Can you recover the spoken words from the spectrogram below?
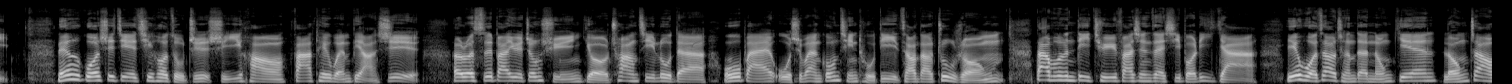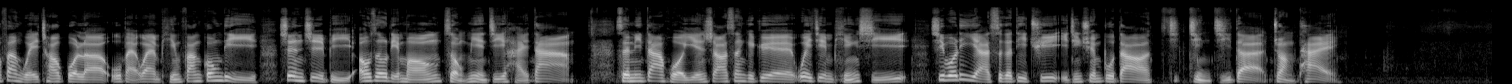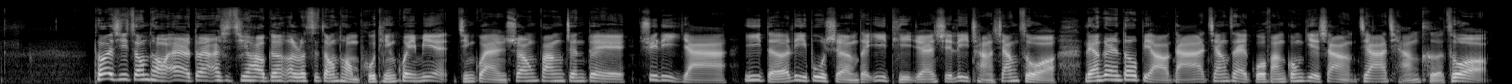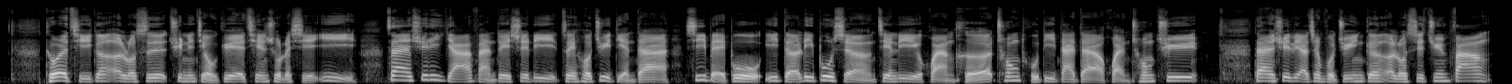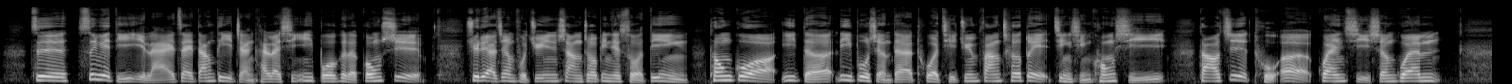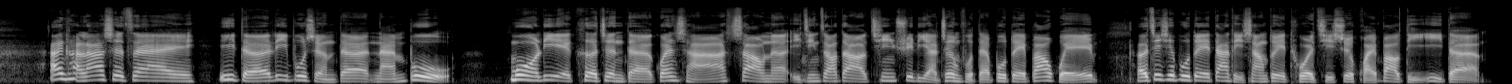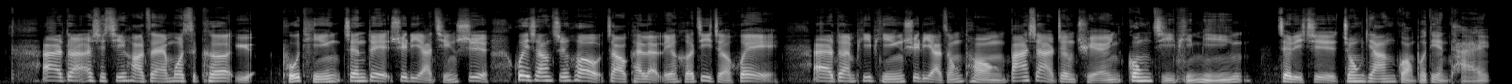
联合国世界气候组织十一号发推文表示，俄罗斯八月中旬有创纪录的五百五十万公顷土地遭到祝融，大部分地区发生在西伯利亚，野火造成的浓烟笼罩范围超过了五百万平方公里，甚至比欧洲联盟总面积还大。森林大火延烧三个月未见平息，西伯利亚四个地区已经宣布到紧急的状态。土耳其总统埃尔顿二十七号跟俄罗斯总统普廷会面，尽管双方针对叙利亚伊德利布省的议题仍然是立场相左，两个人都表达将在国防工业上加强合作。土耳其跟俄罗斯去年九月签署了协议，在叙利亚反对势力最后据点的西北部伊德利布省建立缓和冲突地带的缓冲区。但叙利亚政府军跟俄罗斯军方自四月底以来，在当地展开了新一波的攻势。叙利亚政府军上周并且锁定通过伊德利布省的土耳其军方车队进行空袭，导致土俄关系升温。安卡拉是在伊德利布省的南部。莫列克镇的观察哨呢，已经遭到亲叙利亚政府的部队包围，而这些部队大体上对土耳其是怀抱敌意的。埃尔段二十七号在莫斯科与普廷针对叙利亚情势会商之后，召开了联合记者会。埃尔段批评叙利亚总统巴沙尔政权攻击平民。这里是中央广播电台。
